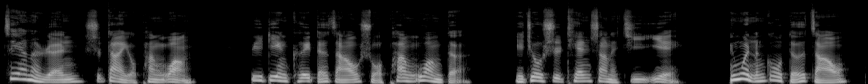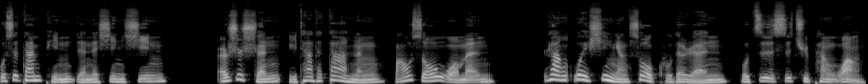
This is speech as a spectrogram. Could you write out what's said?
这样的人是大有盼望，必定可以得着所盼望的。也就是天上的基业，因为能够得着，不是单凭人的信心，而是神以他的大能保守我们，让为信仰受苦的人不致失去盼望，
